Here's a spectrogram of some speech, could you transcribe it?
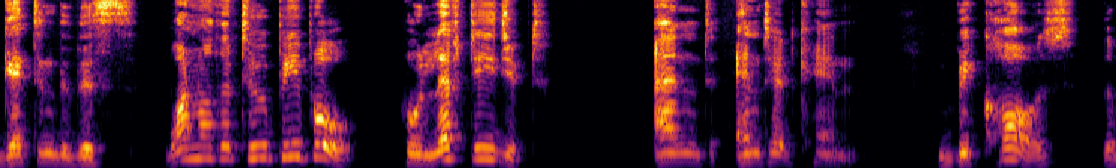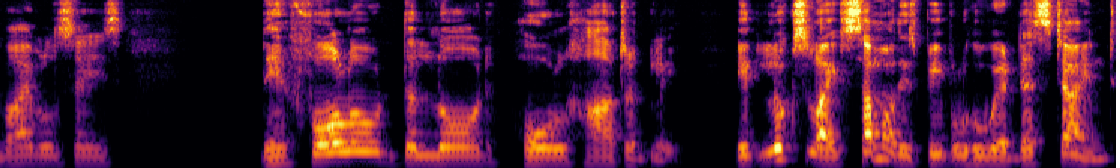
get into this? One of the two people who left Egypt and entered Canaan because the Bible says they followed the Lord wholeheartedly. It looks like some of these people who were destined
